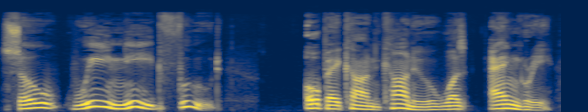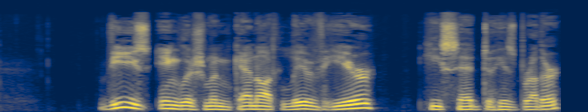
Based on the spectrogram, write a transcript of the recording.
so we need food. Opechancanough was angry. These Englishmen cannot live here, he said to his brother.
